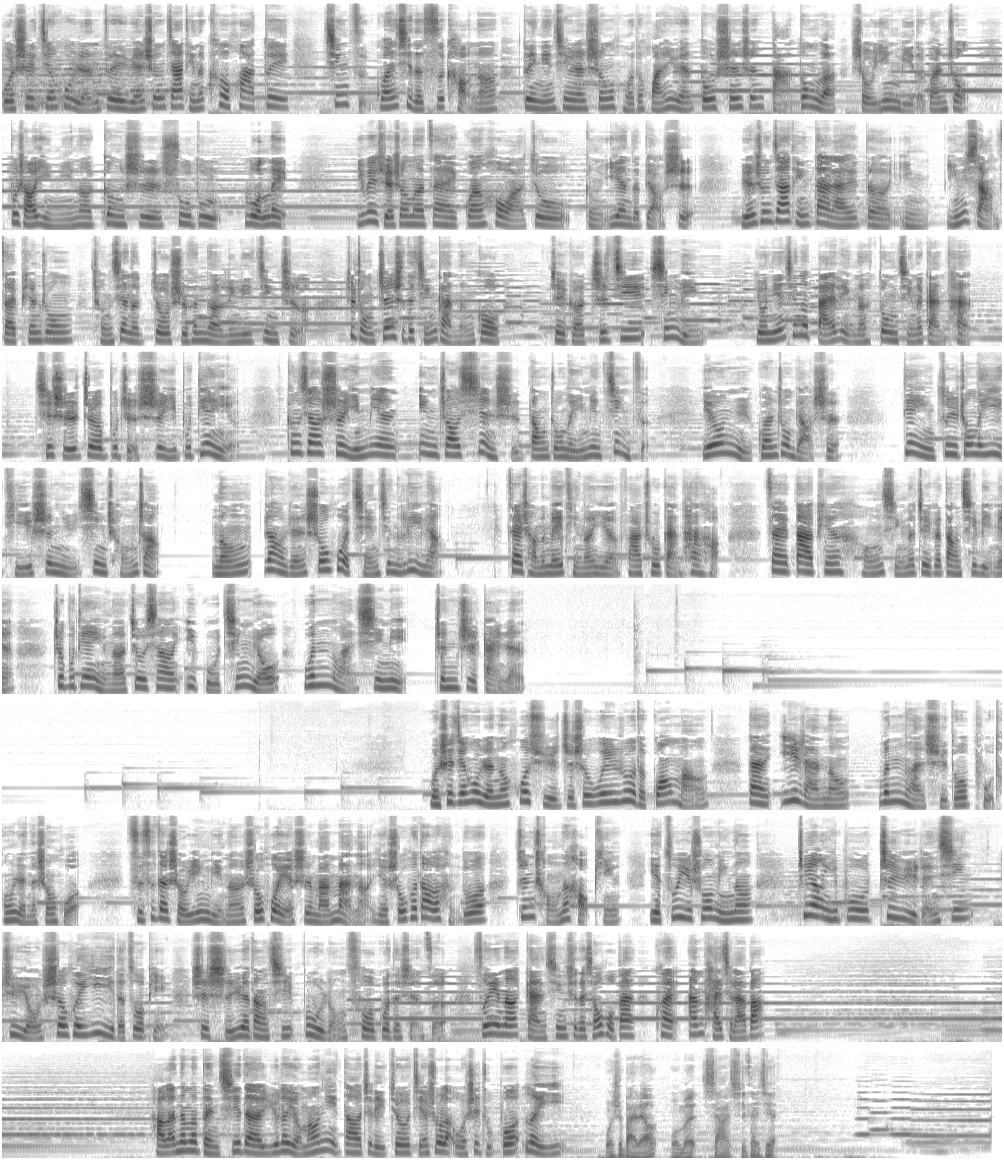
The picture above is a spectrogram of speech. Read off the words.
我是监护人，对原生家庭的刻画，对亲子关系的思考呢，对年轻人生活的还原，都深深打动了首映礼的观众。不少影迷呢，更是数度落泪。一位学生呢，在观后啊，就哽咽的表示。原生家庭带来的影影响，在片中呈现的就十分的淋漓尽致了。这种真实的情感能够，这个直击心灵。有年轻的白领呢，动情的感叹：其实这不只是一部电影，更像是一面映照现实当中的一面镜子。也有女观众表示，电影最终的议题是女性成长，能让人收获前进的力量。在场的媒体呢也发出感叹：号，在大片横行的这个档期里面，这部电影呢就像一股清流，温暖细腻，真挚感人。我是监护人呢，或许只是微弱的光芒，但依然能温暖许多普通人的生活。此次的首映礼呢，收获也是满满的，也收获到了很多真诚的好评，也足以说明呢，这样一部治愈人心、具有社会意义的作品是十月档期不容错过的选择。所以呢，感兴趣的小伙伴快安排起来吧。好了，那么本期的娱乐有猫腻到这里就结束了，我是主播乐怡，我是百良，我们下期再见。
